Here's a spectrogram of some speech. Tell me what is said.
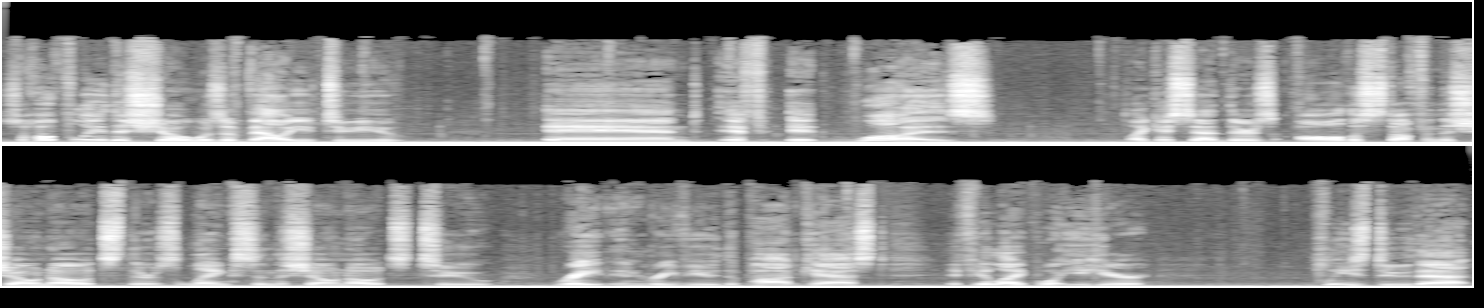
So, hopefully, this show was of value to you. And if it was, like I said, there's all the stuff in the show notes. There's links in the show notes to rate and review the podcast. If you like what you hear, please do that.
